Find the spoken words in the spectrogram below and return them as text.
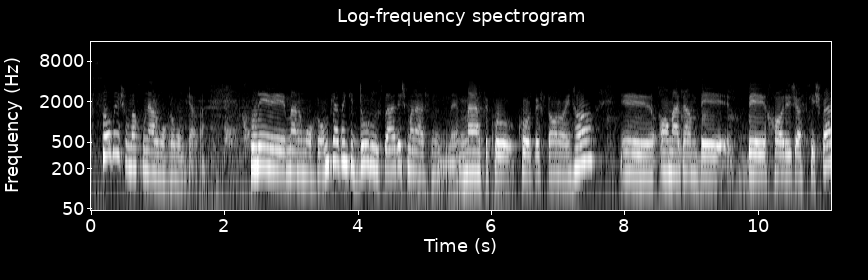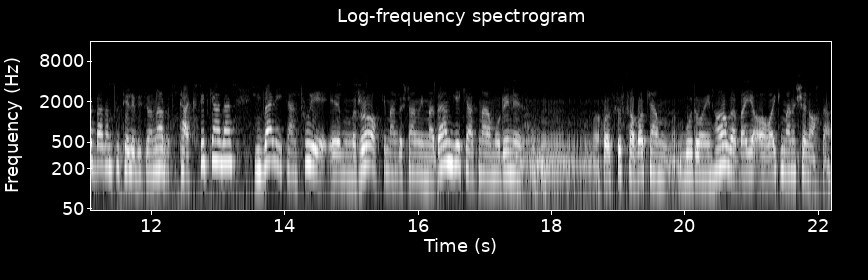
صبحشون و خونه رو محرموم کردن. خونه منو محروم کردن که دو روز بعدش من از مرز کردستان و اینها آمدم به, به خارج از کشور بعدم تو تلویزیون البته تکسیب کردن. ولی کن توی راه که من داشتم میمدم یکی از مامورین خاصه ساواکم بود و اینها و با یه آقایی که منو شناختم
